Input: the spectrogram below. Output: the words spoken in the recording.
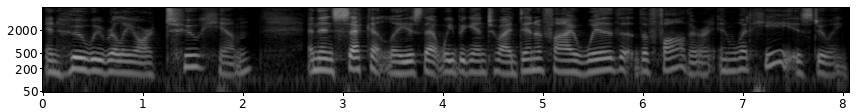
in who we really are to Him. And then, secondly, is that we begin to identify with the Father in what He is doing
